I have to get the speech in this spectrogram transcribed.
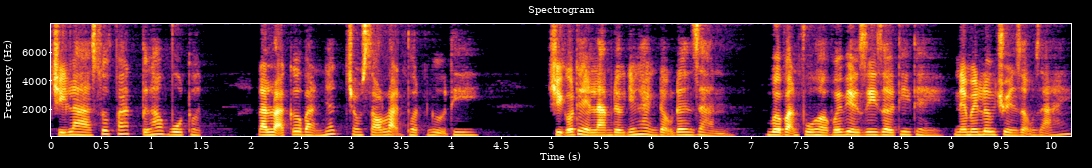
chỉ là xuất phát từ học vô thuật, là loại cơ bản nhất trong 6 loại thuật ngự thi. Chỉ có thể làm được những hành động đơn giản, vừa vặn phù hợp với việc di rời thi thể nên mới lưu truyền rộng rãi.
